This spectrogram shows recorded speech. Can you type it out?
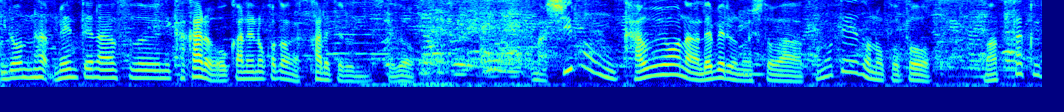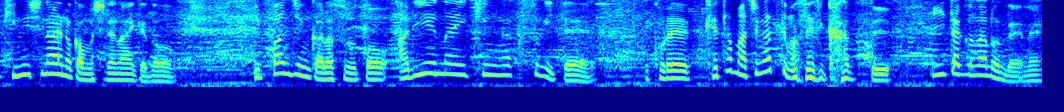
いろんなメンテナンスにかかるお金のことが書かれてるんですけど、まあ、シロン買うようなレベルの人はこの程度のことを全く気にしないのかもしれないけど一般人からするとありえない金額すぎてこれ桁間違ってませんかって言いたくなるんだよね。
